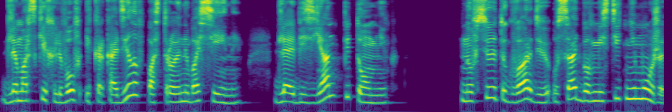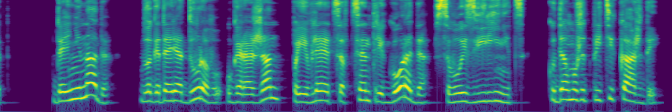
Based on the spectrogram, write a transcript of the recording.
Для морских львов и крокодилов построены бассейны, для обезьян – питомник. Но всю эту гвардию усадьба вместить не может. Да и не надо – Благодаря Дурову у горожан появляется в центре города свой зверинец, куда может прийти каждый.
